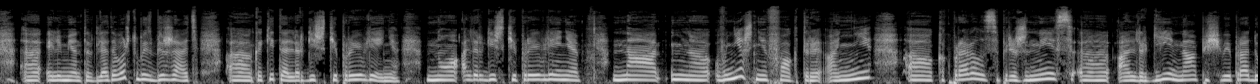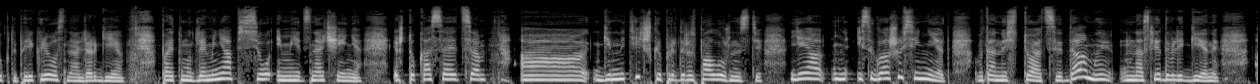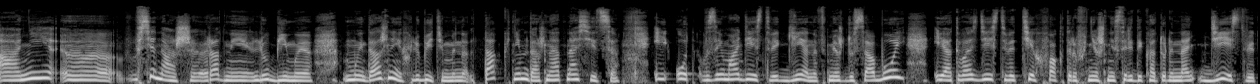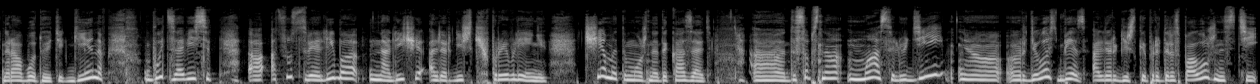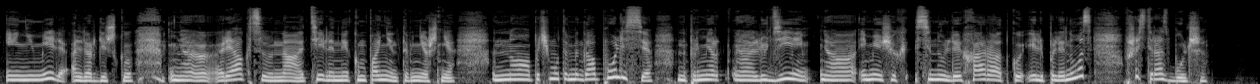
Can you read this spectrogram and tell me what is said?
элементов для того, чтобы избежать какие-то аллергические проявления. Но аллергические проявления на внешние факторы, они, как правило, сопряжены с аллергией на пищевые продукты, перекрестная аллергия. Поэтому для меня все имеет значение. И что касается генетической предрасположенности, я и соглашусь, и нет в данной ситуации. Да, мы унаследовали гены. Они э, все наши, родные, любимые. Мы должны их любить, именно так к ним должны относиться. И от взаимодействия генов между собой и от воздействия тех факторов внешней среды, которые на, действуют на работу этих генов, будет зависеть а, отсутствие либо наличие аллергических проявлений. Чем это можно доказать? А, да, собственно, масса людей э, родилась без аллергической предрасположенности и не имели аллергическую э, реакцию на те или иные компоненты внешние. Но почему-то в мегаполисе, например, э, людей, имеющих синую лихорадку или полинос, в шесть раз больше.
